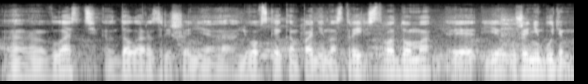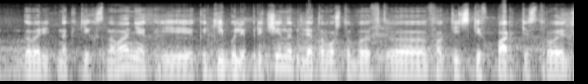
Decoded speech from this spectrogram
Э, Власть дала разрешение львовской компании на строительство дома. И уже не будем говорить, на каких основаниях и какие были причины для того, чтобы фактически в парке строить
